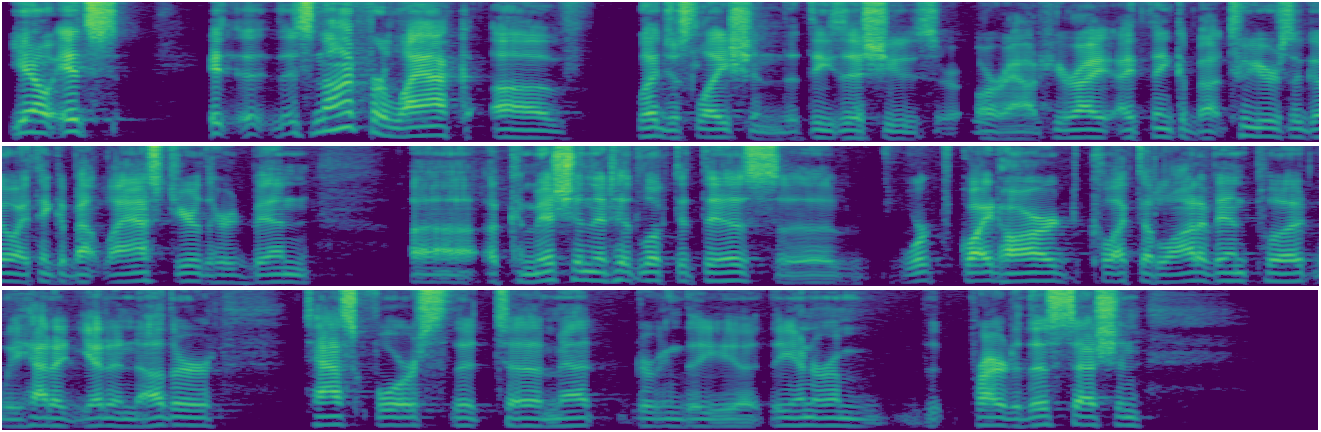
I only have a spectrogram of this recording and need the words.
You know, it's it, it's not for lack of legislation that these issues are, are out here. I, I, think about two years ago. I think about last year. There had been uh, a commission that had looked at this, worked quite hard, collected a lot of input. We had a, yet another task force that uh, met during the, uh, the interim prior to this session.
